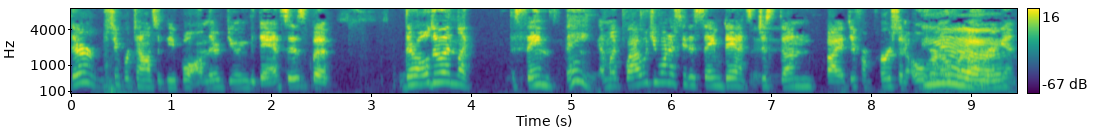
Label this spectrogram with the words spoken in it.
they're super talented people on there doing the dances, but they're all doing like the same thing. I'm like, why would you want to see the same dance just done by a different person over and over and over again?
